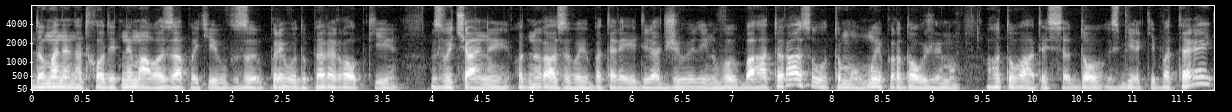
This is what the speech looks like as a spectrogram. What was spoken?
До мене надходить немало запитів з приводу переробки звичайної одноразової батареї для джевелін в багаторазову, тому ми продовжуємо готуватися до збірки батарей.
